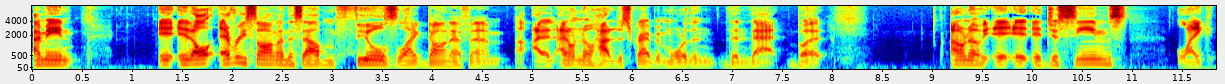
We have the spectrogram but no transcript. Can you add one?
I mean, it, it all every song on this album feels like Dawn FM. I I don't know how to describe it more than than that, but I don't know. It it, it just seems like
